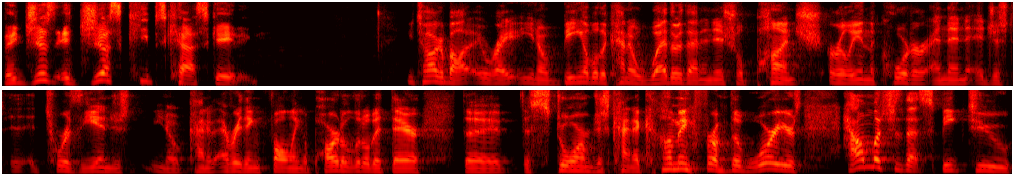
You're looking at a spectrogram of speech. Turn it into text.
they just it just keeps cascading you talk about right you know being able to kind of weather that initial punch early in the quarter and then it just it, towards the end just you know kind of everything falling apart a little bit there the the storm just kind of coming from the warriors how much does that speak to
